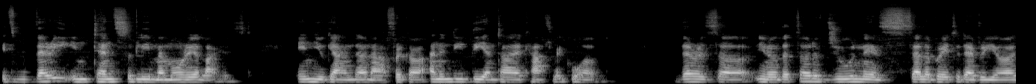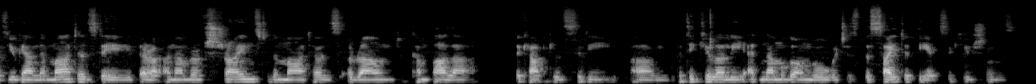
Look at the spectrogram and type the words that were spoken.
It's very intensively memorialized in Uganda and Africa, and indeed the entire Catholic world. There is a, you know, the 3rd of June is celebrated every year as Uganda Martyrs Day. There are a number of shrines to the martyrs around Kampala, the capital city, um, particularly at Namugongo, which is the site of the executions.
